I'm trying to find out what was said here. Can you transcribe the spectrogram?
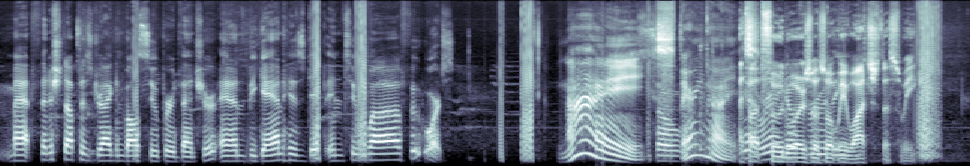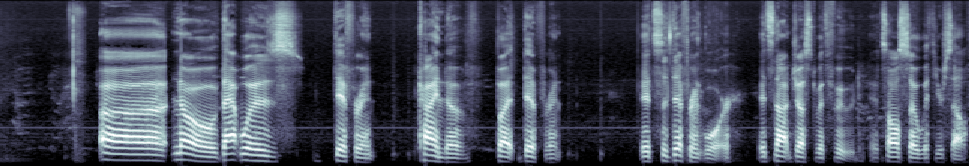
Matt finished up his Dragon Ball Super adventure and began his dip into uh, Food Wars. Nice, So- very nice. I Yeah, thought Food Wars was through what we watched this week. Uh, no, that was different, kind of, but different. It's a different war. It's not just with food. It's also with yourself.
